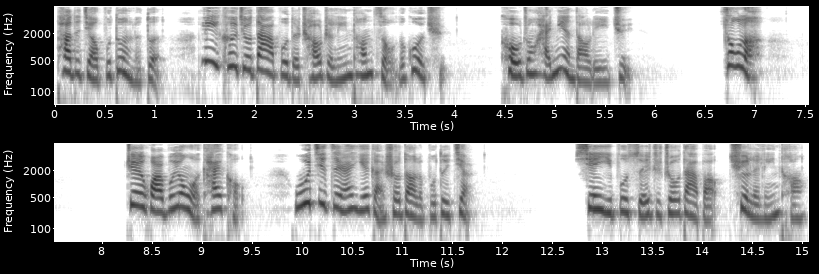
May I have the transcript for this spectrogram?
他的脚步顿了顿，立刻就大步的朝着灵堂走了过去，口中还念叨了一句：“糟了。”这会儿不用我开口，无忌自然也感受到了不对劲儿，先一步随着周大宝去了灵堂。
